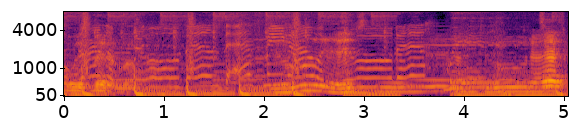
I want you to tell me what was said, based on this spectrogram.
always better, bro. Do this, do that.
